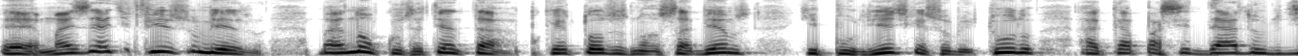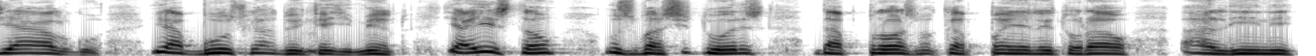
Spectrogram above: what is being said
é, mas é difícil mesmo. Mas não custa tentar, porque todos nós sabemos que política é, sobretudo, a capacidade do diálogo e a busca do entendimento. E aí estão os bastidores da próxima campanha eleitoral Aline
